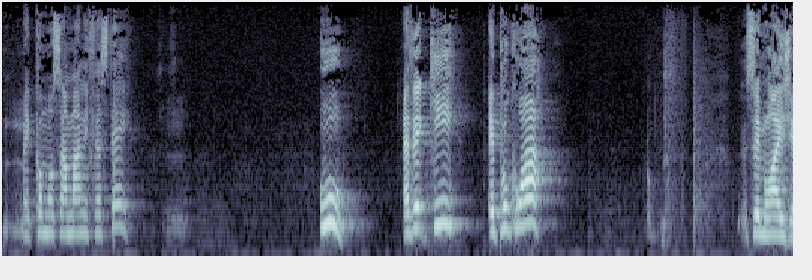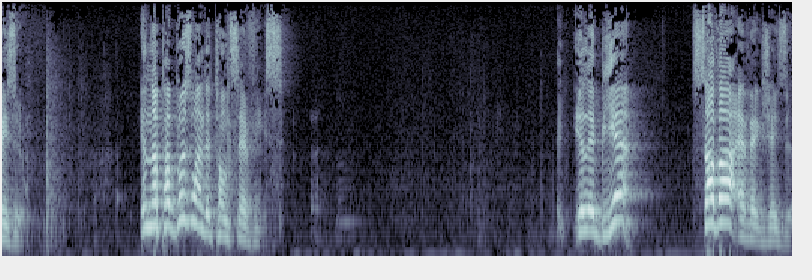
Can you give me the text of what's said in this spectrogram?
Mais comment ça manifester? Où? Avec qui? Et pourquoi? C'est moi et Jésus. Il n'a pas besoin de ton service. Il est bien. Ça va avec Jésus.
